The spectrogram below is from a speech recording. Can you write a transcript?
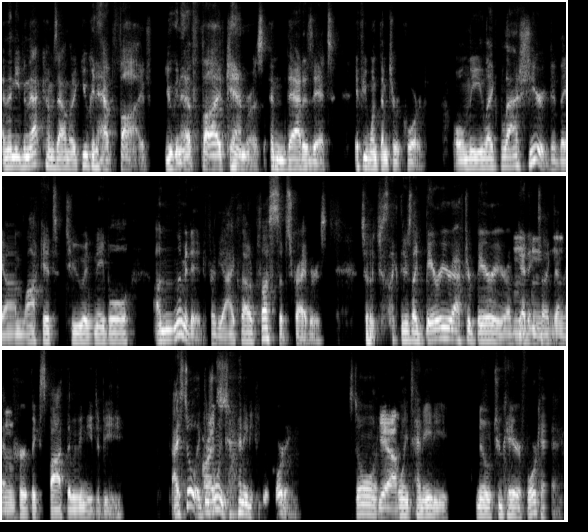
And then even that comes out like you can have five, you can have five cameras, and that is it if you want them to record. Only like last year did they unlock it to enable unlimited for the iCloud Plus subscribers. So it's just like there's like barrier after barrier of getting mm-hmm, to like that, mm-hmm. that, perfect spot that we need to be. I still like there's only 1080p recording. Still yeah. only 1080, no 2K or 4K.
